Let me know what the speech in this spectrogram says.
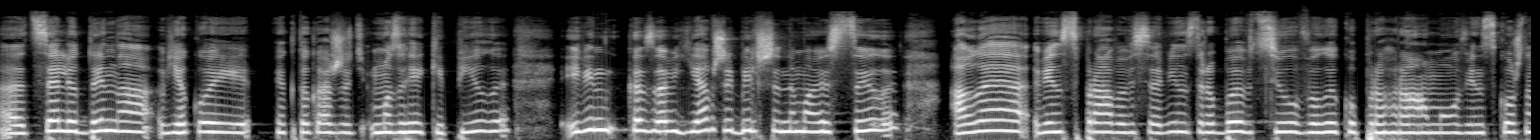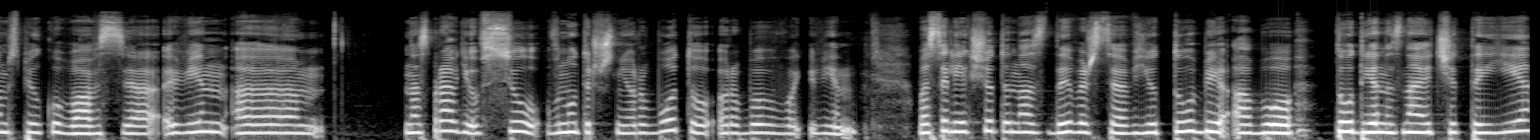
е, це людина, в якої, як то кажуть, мозги кипіли, І він казав: Я вже більше не маю сили, але він справився. Він зробив цю велику програму. Він з кожним спілкувався. Він е, насправді всю внутрішню роботу робив він. Василь, якщо ти нас дивишся в Ютубі або тут, я не знаю, чи ти є.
